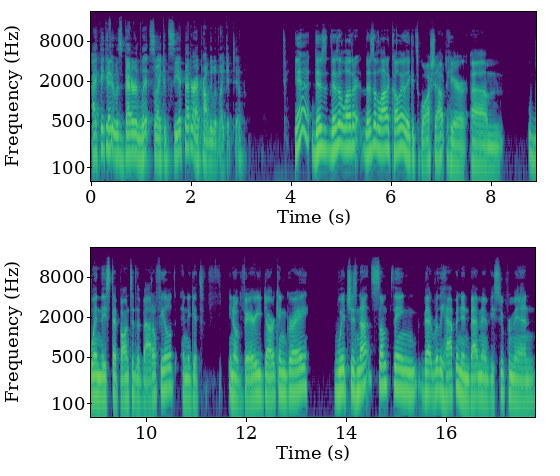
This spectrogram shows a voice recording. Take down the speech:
I think if It- it was better lit so I could see it better, I probably would like it too. Yeah, there's there's a lot of there's a lot of color that gets washed out here um, when they step onto the battlefield, and it gets you know very dark and gray, which is not something that really happened in Batman v Superman:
